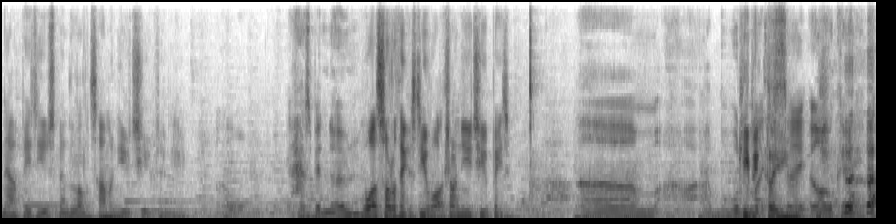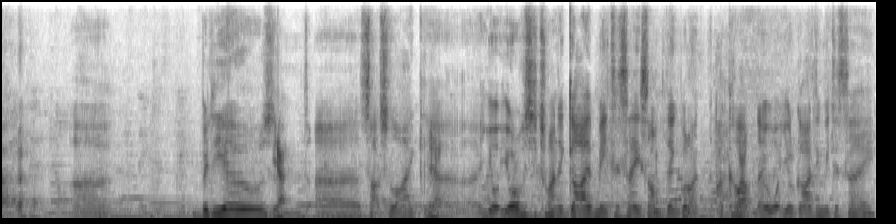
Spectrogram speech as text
now, Peter, you spend a lot of time on YouTube, don't you? It has been known. What sort of things do you watch on YouTube, Peter? Um, I, I wouldn't Keep it like clean. to say. Oh, okay. uh, videos Yeah. and uh, such like. Yeah. Uh, you're, you're obviously trying to guide me to say something, but I, I can't Well- know what you're guiding me to say.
